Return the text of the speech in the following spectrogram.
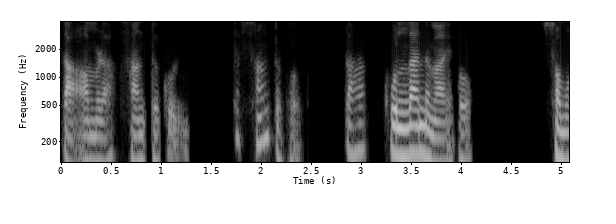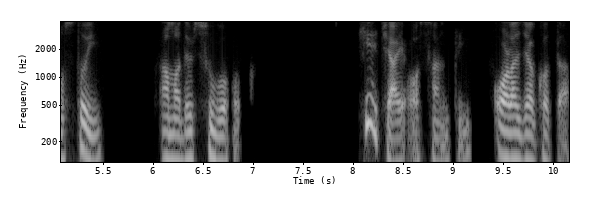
তা আমরা শান্ত করি। তা শান্ত হোক, তা কল্যাণময় হোক, সমস্তই আমাদের শুভ হোক। কে চায় অশান্তি, অরাজকতা,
